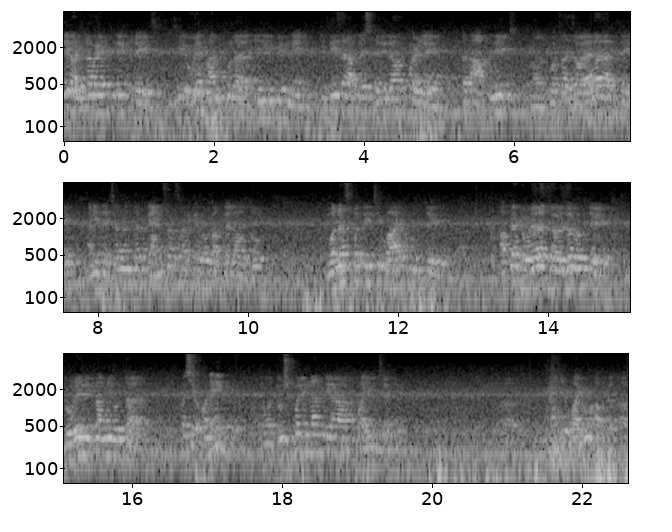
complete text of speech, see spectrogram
ते अल्ट्राव्हायलेट रेज जे एवढे हार्मफुल आहे अतिनील किरणे की ते जर आपल्या शरीरावर पडले तर आपली त्वचा जळायला लागते आणि त्याच्यानंतर कॅन्सरसारखे रोग आपल्याला होतो. वनस्पतींची वाढ होते. आपल्या डोळ्याला जळजळ होते. डोळे निकामी होतात. असे अनेक दुष्परिणाम या वायूचे आहेत. म्हणजे वायू आपल्या अ,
